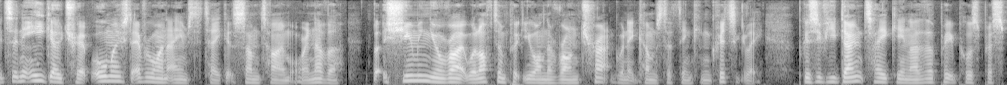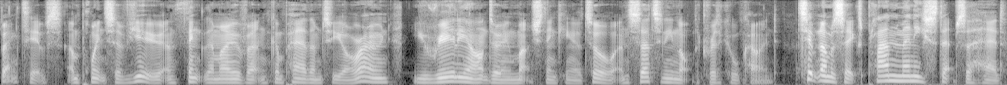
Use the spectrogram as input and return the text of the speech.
It's an ego trip almost everyone aims to take at some time or another. But assuming you're right will often put you on the wrong track when it comes to thinking critically. Because if you don't take in other people's perspectives and points of view and think them over and compare them to your own, you really aren't doing much thinking at all, and certainly not the critical kind. Tip number six plan many steps ahead.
